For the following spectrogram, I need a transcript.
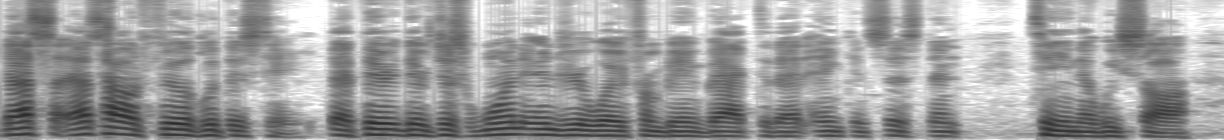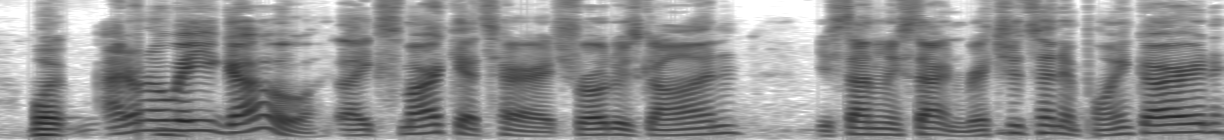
That's that's how it feels with this team. That they're they're just one injury away from being back to that inconsistent team that we saw. But I don't know where you go. Like Smart gets hurt, Schroeder's gone. You're suddenly starting Richardson at point guard.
